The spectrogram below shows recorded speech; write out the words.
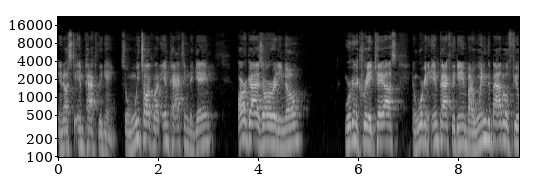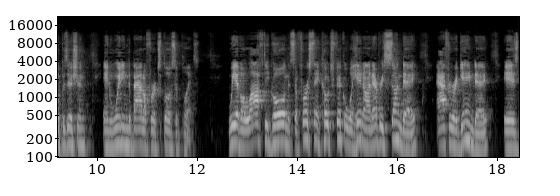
and us to impact the game. So when we talk about impacting the game, our guys already know we're going to create chaos and we're going to impact the game by winning the battle of field position and winning the battle for explosive plays. We have a lofty goal, and it's the first thing Coach Fickell will hit on every Sunday after a game day is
